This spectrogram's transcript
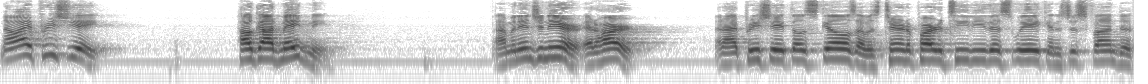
Now, I appreciate how God made me. I'm an engineer at heart, and I appreciate those skills. I was tearing apart a TV this week, and it's just fun to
